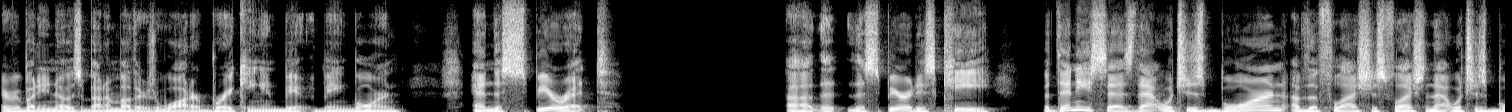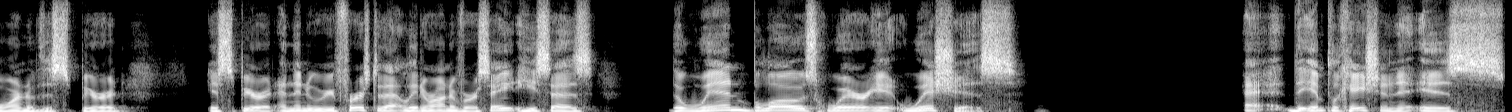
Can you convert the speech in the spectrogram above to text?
Everybody knows about a mother's water breaking and be- being born, and the spirit. Uh, the, the spirit is key. But then he says, that which is born of the flesh is flesh, and that which is born of the spirit is spirit. And then he refers to that later on in verse eight. He says, the wind blows where it wishes. Uh, the implication is,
